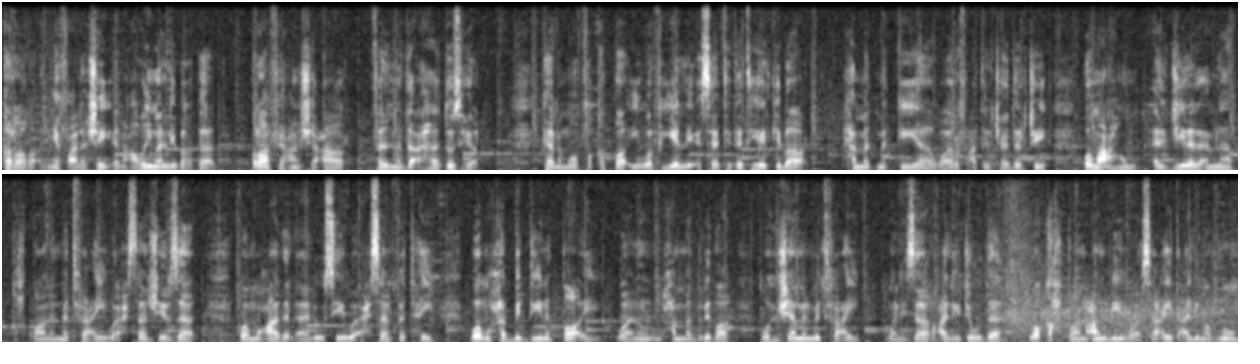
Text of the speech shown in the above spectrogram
قرر أن يفعل شيئا عظيما لبغداد رافعا شعار فلندعها تزهر. كان موفق الطائي وفيا لأساتذته الكبار محمد مكية ورفعة الشادرشي ومعهم الجيل العملاق قحطان المدفعي وإحسان شيرزاد ومعاذ الآلوسي وإحسان فتحي ومحب الدين الطائي ونور محمد رضا وهشام المدفعي ونزار علي جودة وقحطان عوني وسعيد علي مظلوم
